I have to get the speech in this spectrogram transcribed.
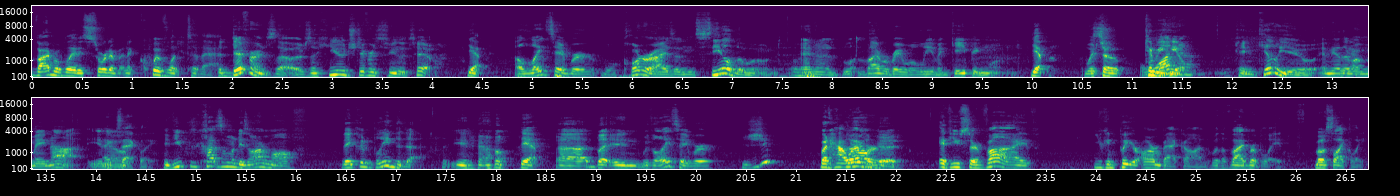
vibroblade is sort of an equivalent to that The difference, though, there's a huge difference between the two. yeah A lightsaber will cauterize and seal the wound, Mm-hmm. and a vibroblade will leave a gaping wound, yep which so can be one healed can kill you, and the other Yeah. one may not. You know? Exactly. If you could cut somebody's arm off, they could bleed to death. You know. Yeah. Uh, but in with a lightsaber, zhoop, but however good. if you survive you can put your arm back on with a vibroblade most likely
